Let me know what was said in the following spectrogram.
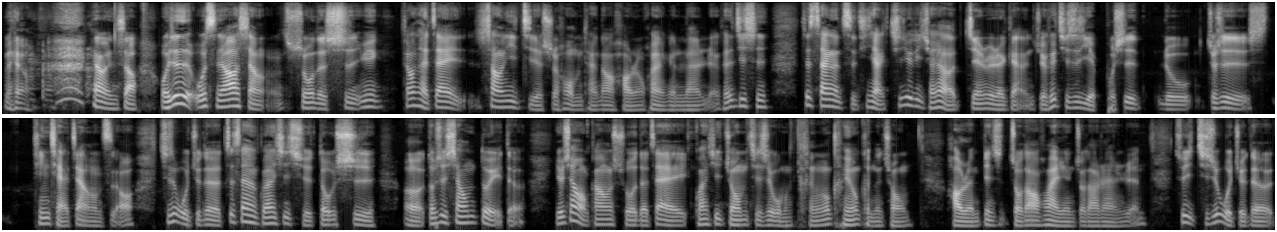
没有开玩笑。我就是我只要想说的是，因为刚才在上一集的时候，我们谈到好人、坏人跟烂人，可是其实这三个词听起来其实有点小小的尖锐的感觉，可其实也不是如就是听起来这样子哦。其实我觉得这三个关系其实都是呃都是相对的，就像我刚刚说的，在关系中，其实我们很有很有可能从好人变成走到坏人，走到烂人。所以其实我觉得。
